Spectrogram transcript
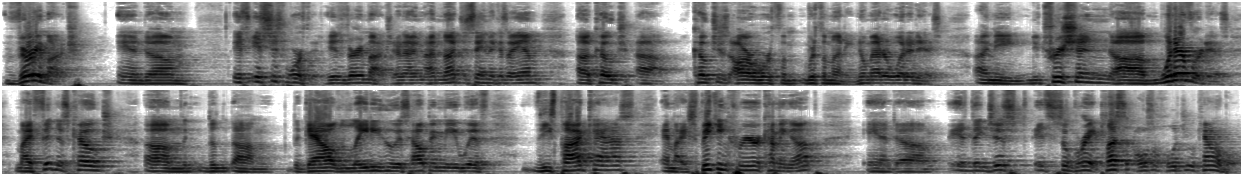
Very much. And um, it's, it's just worth it. It's very much. And I'm, I'm not just saying that because I am a coach. Uh, coaches are worth the, worth the money, no matter what it is. I mean, nutrition, um, whatever it is. My fitness coach, um, the the, um, the gal, the lady who is helping me with these podcasts and my speaking career coming up, and um, it, they just it's so great. Plus, it also holds you accountable.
